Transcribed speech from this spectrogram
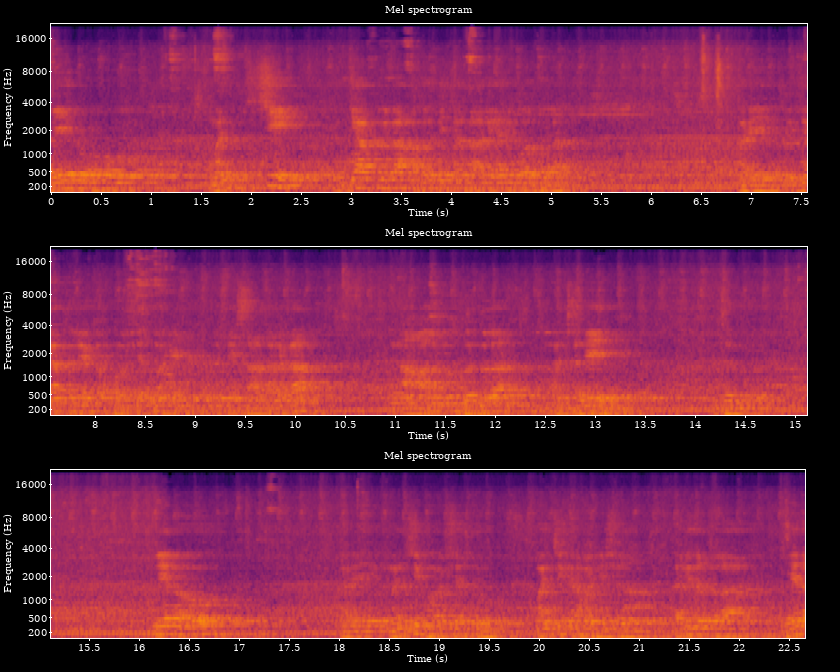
మీరు మంచి విద్యార్థులుగా అభివృద్ధి చెందాలి అని కోరుకున్నారు మరి విద్యార్థుల యొక్క భవిష్యత్తు అనేటటువంటిది సాధారణంగా నాలుగు గదుల మధ్యనే జరుగుతుంది. మీరు మరి మంచి భవిష్యత్తు మంచి క్రమశిక్షణ తల్లిదండ్రుల మీద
